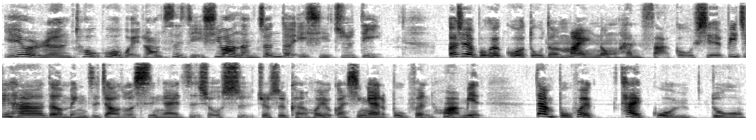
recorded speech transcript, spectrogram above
也有人透过伪装自己，希望能争得一席之地。而且不会过度的卖弄和撒狗血，毕竟它的名字叫做《性爱自修室》，就是可能会有关性爱的部分画面，但不会太过于多，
